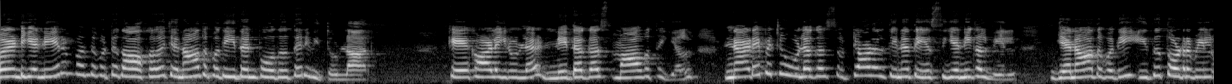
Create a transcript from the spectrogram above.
வேண்டிய நேரம் வந்துவிட்டதாக ஜனாதிபதி இதன்போது தெரிவித்துள்ளார். கேகாலையில் உள்ள நிதகஸ் மாவட்டத்தில் நடைபெற்ற உலக சுற்றாடல் தின தேசிய நிகழ்வில் ஜனாதிபதி இது தொடர்பில்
